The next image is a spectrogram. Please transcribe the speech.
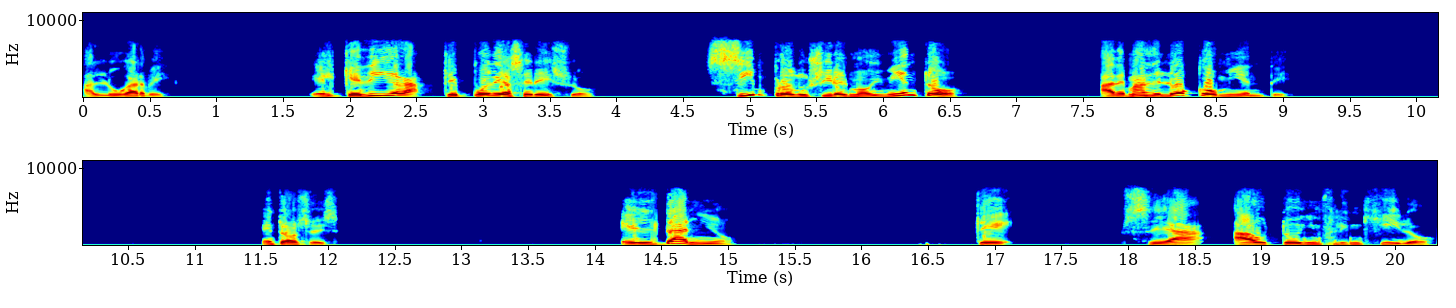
al lugar B. El que diga que puede hacer eso sin producir el movimiento, además de loco, miente. Entonces, el daño que se ha autoinfligido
